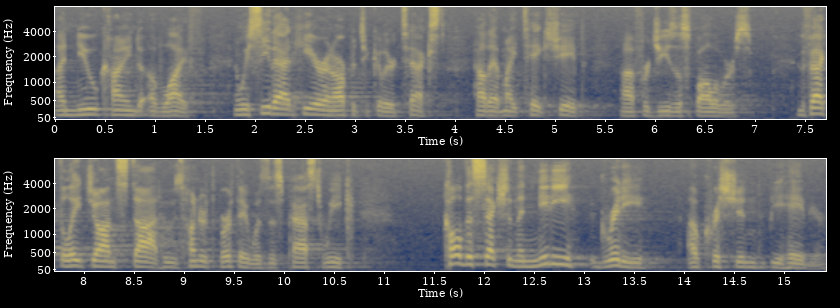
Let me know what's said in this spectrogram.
a new kind of life. And we see that here in our particular text, how that might take shape uh, for Jesus' followers. In fact, the late John Stott, whose 100th birthday was this past week, called this section the nitty gritty of Christian behavior.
